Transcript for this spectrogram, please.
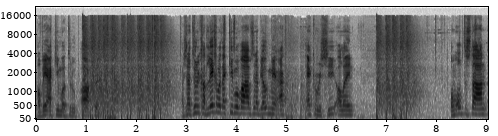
Alweer Akimo-troep. Ah, kut. Als je natuurlijk gaat liggen met Akimo-wapens, dan heb je ook meer accuracy. Alleen, om op te staan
